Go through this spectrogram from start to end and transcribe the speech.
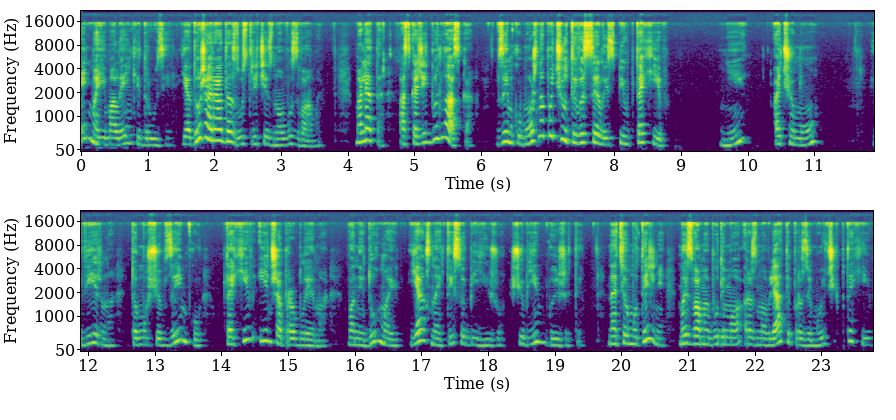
День, мої маленькі друзі! Я дуже рада зустрічі знову з вами. Малята, а скажіть, будь ласка, взимку можна почути веселий спів птахів? Ні? А чому? Вірно, тому що взимку у птахів інша проблема. Вони думають, як знайти собі їжу, щоб їм вижити. На цьому тижні ми з вами будемо розмовляти про зимуючих птахів.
